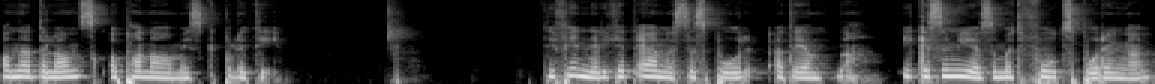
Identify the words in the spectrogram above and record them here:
og nederlandsk og panamisk politi. De finner ikke et eneste spor etter jentene, ikke så mye som et fotspor engang.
